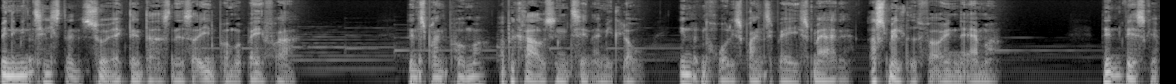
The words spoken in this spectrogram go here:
men i min tilstand så jeg ikke den, der havde snedet sig ind på mig bagfra. Den sprang på mig og begravede sine tænder i mit lov, inden den hurtigt sprang tilbage i smerte og smeltede for øjnene af mig. Den væske,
